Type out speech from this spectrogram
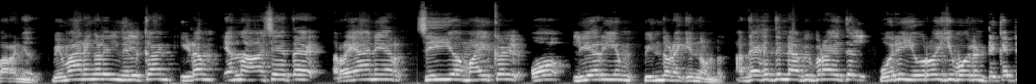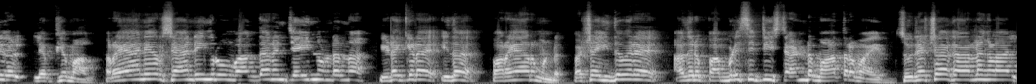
പറഞ്ഞത്. വിമാനങ്ങളിൽ നിൽക്കാൻ ഇടം എന്ന ആശയത്തെ റയാനിയർ സിഇഒ മൈക്കിൾ ഒ ലിയറിയും പിന്തുണയ്ക്കുന്നുണ്ട്. അദ്ദേഹത്തിന്റെ അഭിപ്രായത്തിൽ ഒരു യൂറോയ്ക്ക് പോലും ടിക്കറ്റുകൾ ലഭ്യമാകും. റയാനിയർ സ്റ്റാൻഡിംഗ് റൂം വാഗ്ദാനം ചെയ്യുന്നുണ്ടെന്ന് ഇടയ്ക്കിടെ ഇത് പറയാറുമുണ്ട്. പക്ഷെ ഇതുവരെ അതൊരു പബ്ലിസിറ്റി സ്റ്റണ്ട് മാത്രമായിരുന്നു. സുരക്ഷാ കാരണങ്ങളാൽ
